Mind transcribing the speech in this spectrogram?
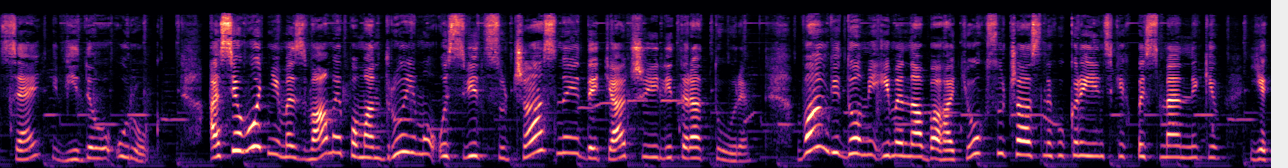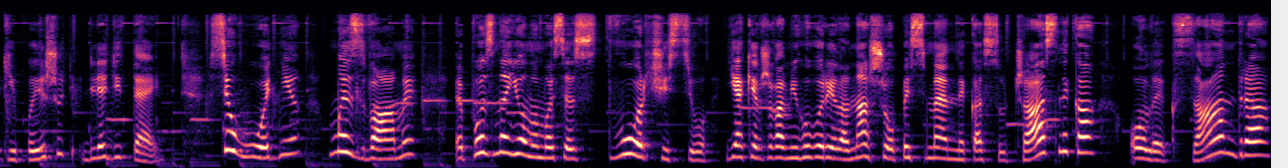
цей відеоурок. А сьогодні ми з вами помандруємо у світ сучасної дитячої літератури. Вам відомі імена багатьох сучасних українських письменників, які пишуть для дітей. Сьогодні ми з вами е, познайомимося з творчістю, як я вже вам і говорила, нашого письменника-сучасника Олександра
